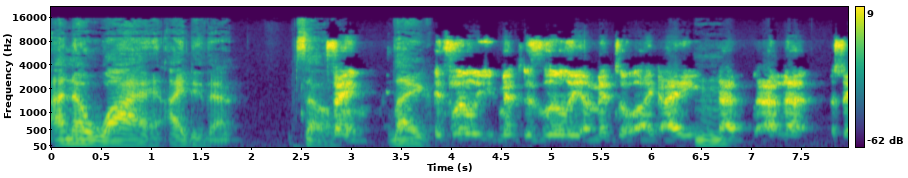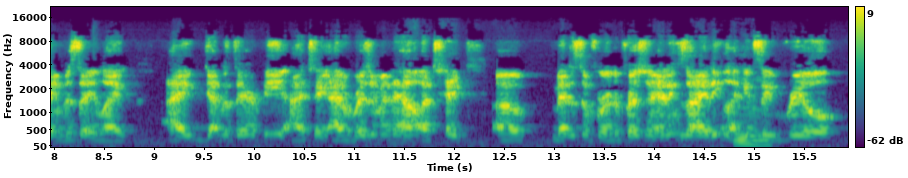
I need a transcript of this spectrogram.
I know why I do that. So same. Like it's literally it's literally a mental like I, mm-hmm. I I'm not ashamed to say like I got into therapy. I take I have a regimen now. I take uh, medicine for depression and anxiety. Like mm-hmm. it's a real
